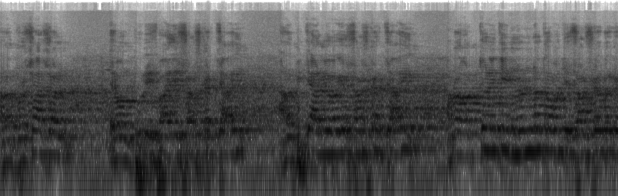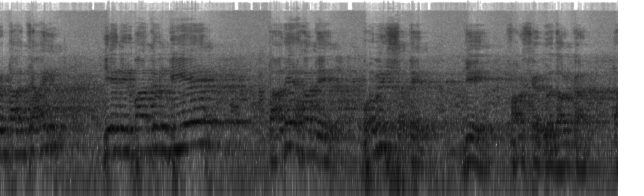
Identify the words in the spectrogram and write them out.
আমরা প্রশাসন এবং পুলিশ বাহিনীর সংস্কার চাই, আমরা বিচার বিভাগের সংস্কার চাই, আমরা অর্থনীতির ন্যূনতম যে সংস্কার দরকার তা চাই যে নির্বাচন দিয়ে তাদের হাতে ভবিষ্যতে যে সংস্কারগুলো দরকার তা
